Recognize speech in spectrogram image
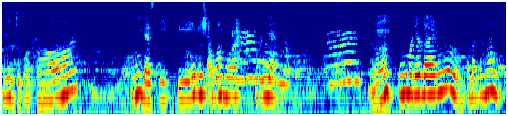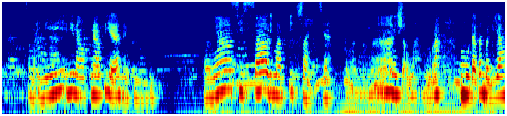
ini jebotol. Ini dusty pink insya Allah murah meriah hmm, ini model baru teman-teman. Sama ini ini navy ya navy navy hanya sisa 5 pit saja teman-teman insya Allah murah memudahkan bagi yang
